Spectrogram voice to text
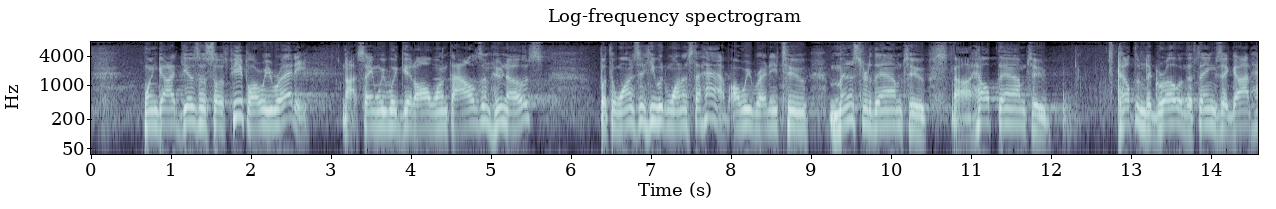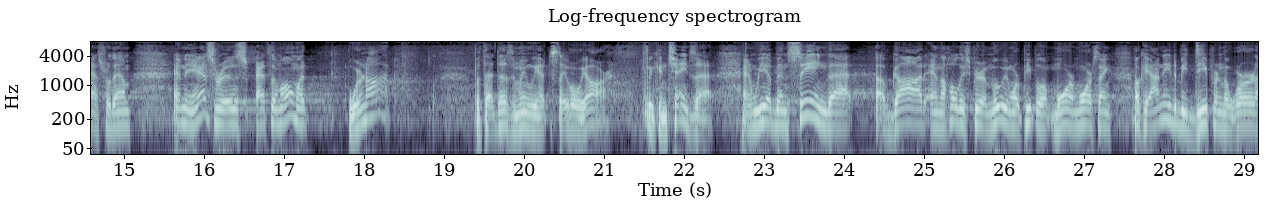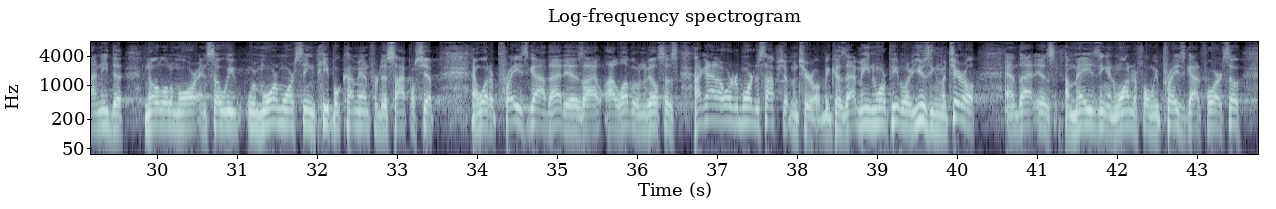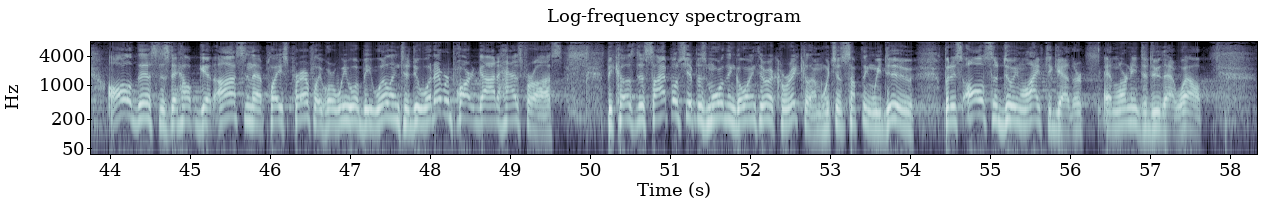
when God gives us those people? Are we ready? Not saying we would get all 1,000, who knows? But the ones that He would want us to have. Are we ready to minister to them, to uh, help them, to help them to grow in the things that God has for them? And the answer is, at the moment, we're not. But that doesn't mean we have to stay where we are. We can change that. And we have been seeing that of God and the Holy Spirit moving where people are more and more saying, okay, I need to be deeper in the Word. I need to know a little more. And so we, we're more and more seeing people come in for discipleship. And what a praise God that is. I, I love it when Bill says, I got to order more discipleship material because that means more people are using the material. And that is amazing and wonderful. And we praise God for it. So all of this is to help get us in that place prayerfully where we will be willing to do whatever part God has for us because discipleship is more than going through a curriculum, which is something we do, but it's also doing life together and learning to do that well.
